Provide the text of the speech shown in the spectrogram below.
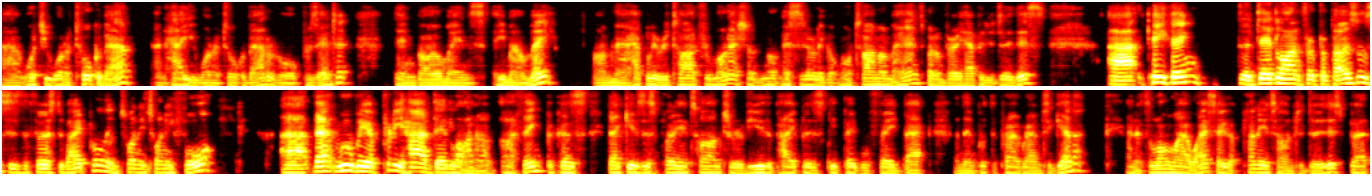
uh, what you want to talk about and how you want to talk about it or present it, then by all means email me. I'm now happily retired from Monash. I've not necessarily got more time on my hands, but I'm very happy to do this. Uh, key thing, the deadline for proposals is the 1st of April in 2024. Uh, that will be a pretty hard deadline, I, I, think, because that gives us plenty of time to review the papers, give people feedback, and then put the program together. And it's a long way away, so you've got plenty of time to do this, but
